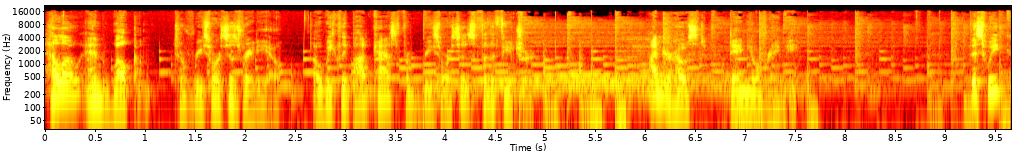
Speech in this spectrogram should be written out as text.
Hello and welcome to Resources Radio, a weekly podcast from Resources for the Future. I'm your host, Daniel Raimi. This week,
